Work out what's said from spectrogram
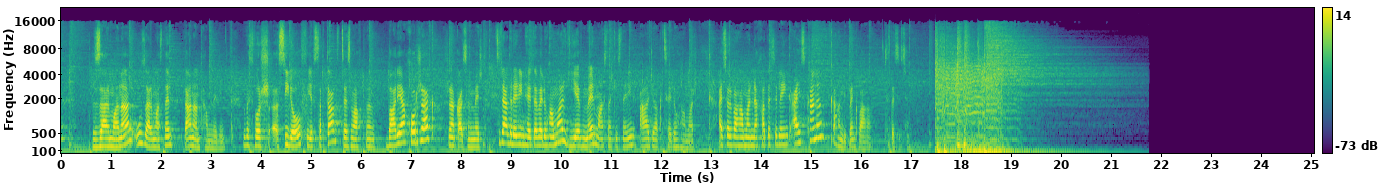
զարմանալ ու զարմացնել տան անդամներին։ Այնպես որ սիրով եւ սրտանց ձեզ մաղթում եմ բարի ախորժակ, շնորհակալություն մեր ծրագրերին հետևելու համար եւ մեր մասնակիցներին աջակցելու համար։ Այսօրվա համար նախատեսել էինք այսքանը, կհանդիպենք վաղը։ Ցտեսություն։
